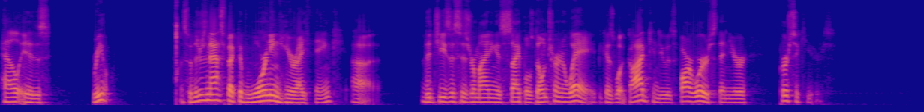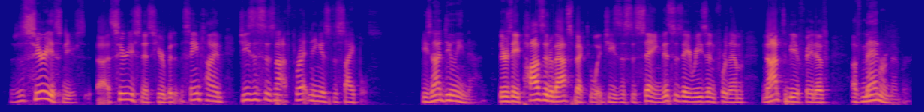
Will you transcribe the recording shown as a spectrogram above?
Hell is real. So there's an aspect of warning here, I think, uh, that Jesus is reminding his disciples don't turn away, because what God can do is far worse than your persecutors. There's a seriousness, uh, seriousness here, but at the same time, Jesus is not threatening his disciples. He's not doing that. There's a positive aspect to what Jesus is saying. This is a reason for them not to be afraid of, of men, remember.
